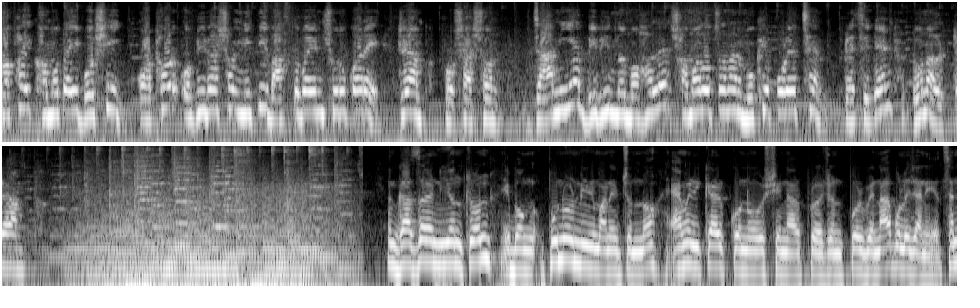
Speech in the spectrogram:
দফায় ক্ষমতায় বসেই কঠোর অভিবাসন নীতি বাস্তবায়ন শুরু করে ট্রাম্প প্রশাসন, যা নিয়ে বিভিন্ন মহলের সমালোচনার মুখে পড়েছেন প্রেসিডেন্ট ডোনাল্ড ট্রাম্প। গাজার নিয়ন্ত্রণ এবং পুনর্নির্মাণের জন্য আমেরিকার কোনো সেনার প্রয়োজন পড়বে না বলে জানিয়েছেন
